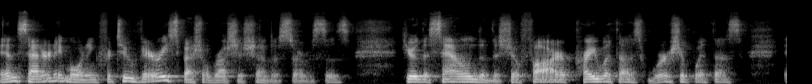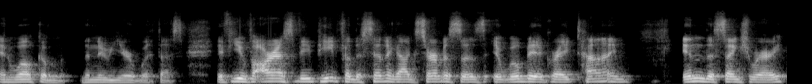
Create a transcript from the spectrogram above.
and Saturday morning for two very special Rosh Hashanah services. Hear the sound of the shofar, pray with us, worship with us, and welcome the new year with us. If you've RSVP'd for the synagogue services, it will be a great time in the sanctuary.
